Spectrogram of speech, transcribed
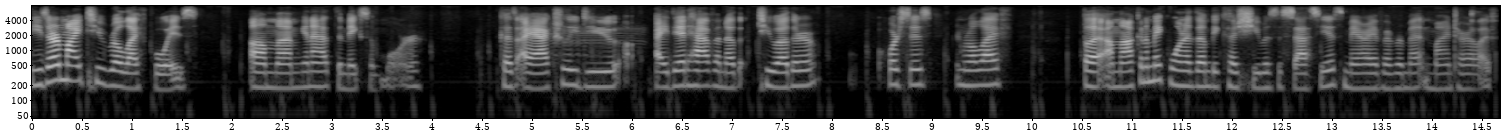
These are my two real life boys. Um, I'm going to have to make some more. Because I actually do, I did have another two other horses in real life. But I'm not going to make one of them because she was the sassiest mare I've ever met in my entire life.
